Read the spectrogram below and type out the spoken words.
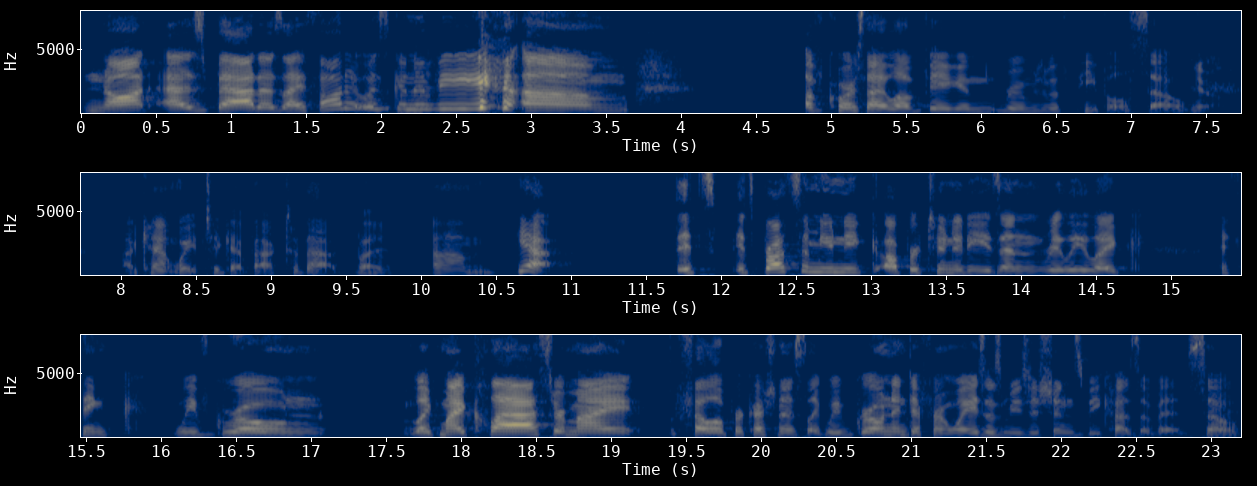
not as bad as I thought it was going to Mhm. be. um, of course, I love being in rooms with people. So Yeah. I can't wait to get back to that. But Mhm. um, yeah, it's it's brought some unique opportunities and really like I think we've grown like my class or my fellow percussionists like we've grown in different ways as musicians because of it. So Mhm.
